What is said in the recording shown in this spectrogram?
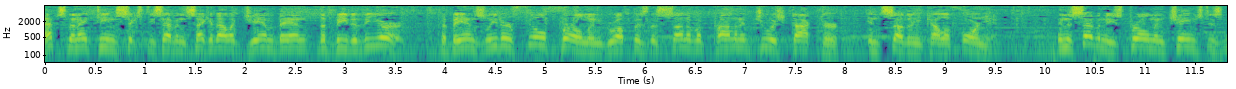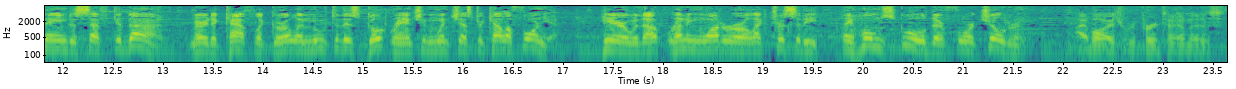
That's the 1967 psychedelic jam band, The Beat of the Earth. The band's leader, Phil Pearlman, grew up as the son of a prominent Jewish doctor in Southern California. In the 70s, Pearlman changed his name to Seth Gadahn, married a Catholic girl, and moved to this goat ranch in Winchester, California. Here, without running water or electricity, they homeschooled their four children. I've always referred to him as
